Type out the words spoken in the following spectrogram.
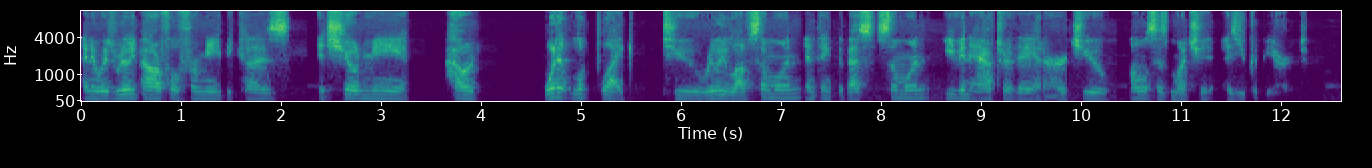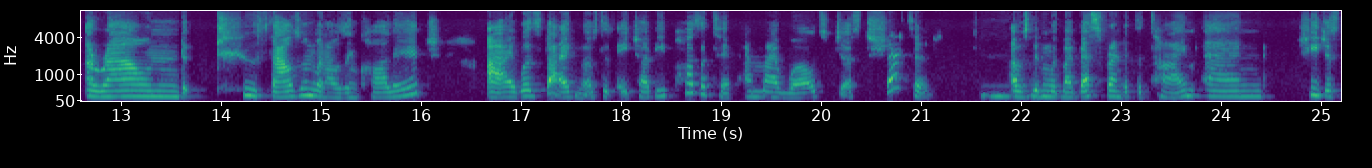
And it was really powerful for me because it showed me how what it looked like to really love someone and think the best of someone even after they had hurt you almost as much as you could be hurt. Around 2000 when I was in college, I was diagnosed as HIV positive and my world just shattered. I was living with my best friend at the time and she just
